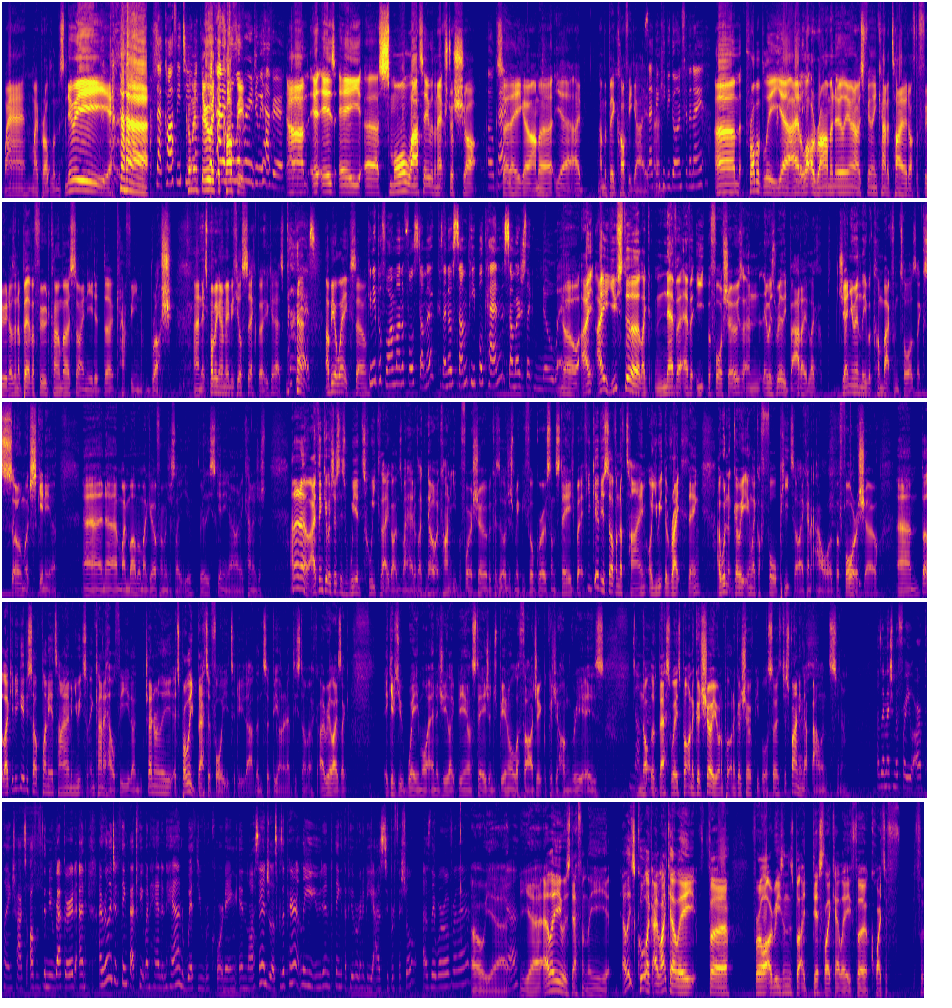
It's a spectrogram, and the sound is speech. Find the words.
wah, my problems. Nui! Is that coffee tea? Coming through what with the kind of coffee. delivery do we have here? Um, it is a uh, small latte with an extra shot. Okay. So there you go. I'm a yeah. I I'm a big coffee guy. Is that gonna keep you going for the night? um, probably yeah. I had a lot of ramen earlier, and I was feeling kind of tired off the food. I was in a bit of a food coma, so I needed the caffeine rush, and it's probably gonna make me feel sick, but who cares? Who cares? I'll be awake, so. Can you perform on a full stomach? Because I know some people can. Some are just like, no way. No, I I used to like never ever eat before shows, and it was really bad. I like genuinely would come back from tours like so much skinnier, and uh, my mum and my girlfriend were just like, "You're really skinny now," and it kind of just. I don't know. I think it was just this weird tweak that I got into my head of like, no, I can't eat before a show because it'll just make me feel gross on stage. But if you give yourself enough time or you eat the right thing, I wouldn't go eating like a full pizza like an hour before a show. Um, but like if you give yourself plenty of time and you eat something kind of healthy, then generally it's probably better for you to do that than to be on an empty stomach. I realize like it gives you way more energy. Like being on stage and just being all lethargic because you're hungry is Not not, the best way to put on a good show. You want to put on a good show for people. So it's just finding that balance, you know. As I mentioned before, you are playing tracks off of the new record, and I really did think that tweet went hand in hand with you recording in Los Angeles, because apparently you didn't think that people were going to be as superficial as they were over there. Oh yeah. Yeah? Yeah, LA was definitely LA's cool. Like I like LA for for a lot of reasons, but I dislike LA for quite a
